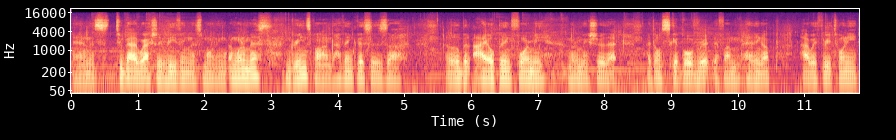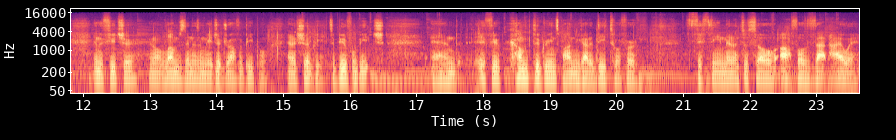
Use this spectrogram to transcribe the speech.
And it's too bad we're actually leaving this morning. I'm gonna miss Greenspond. I think this is uh, a little bit eye-opening for me. I'm gonna make sure that I don't skip over it if I'm heading up Highway 320 in the future. You know, Lumsden is a major draw for people, and it should be. It's a beautiful beach. And if you come to Greenspond, you got a detour for 15 minutes or so off of that highway.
